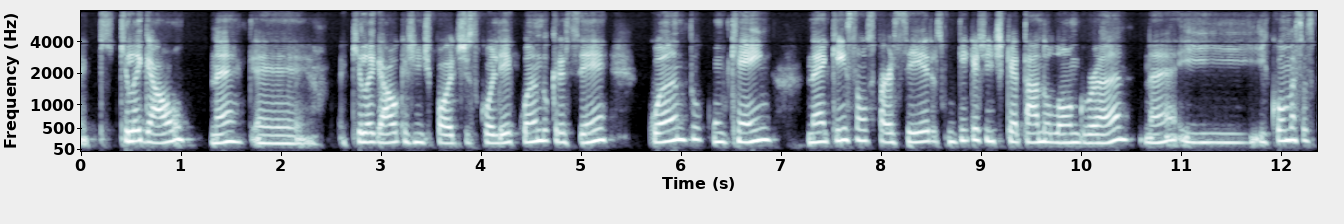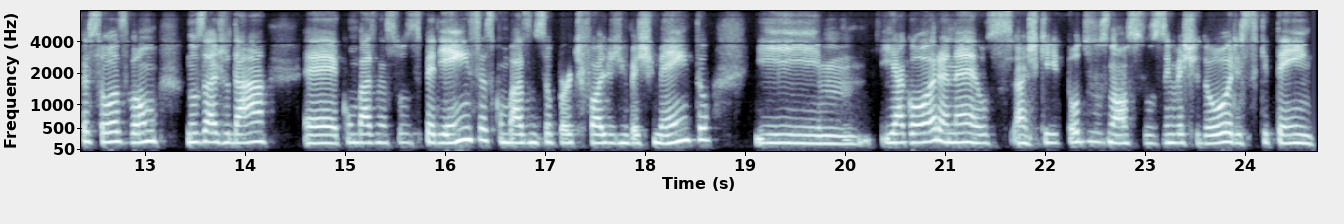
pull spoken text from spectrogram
é, que, que legal, né? É, que legal que a gente pode escolher quando crescer, quanto, com quem, né? Quem são os parceiros, com quem que a gente quer estar no long run, né? E, e como essas pessoas vão nos ajudar é, com base nas suas experiências, com base no seu portfólio de investimento. E, e agora, né? Os, acho que todos os nossos investidores que têm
